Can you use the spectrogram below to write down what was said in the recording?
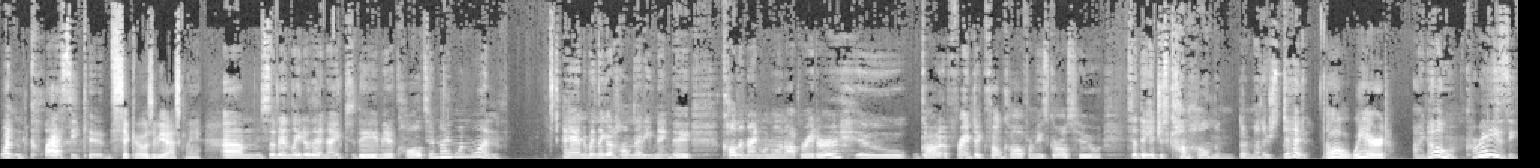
What classy kids. Sickos, if you ask me. Um. So then later that night, they made a call to nine one one. And when they got home that evening, they called a 911 operator who got a frantic phone call from these girls who said they had just come home and their mother's dead. Oh, weird. I know, crazy.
